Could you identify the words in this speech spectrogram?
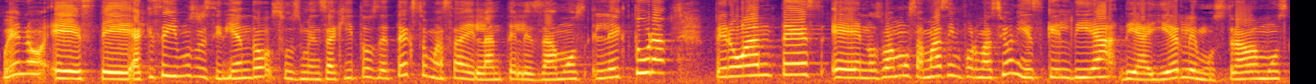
Bueno, este, aquí seguimos recibiendo sus mensajitos de texto, más adelante les damos lectura, pero antes eh, nos vamos a más información y es que el día de ayer le mostrábamos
